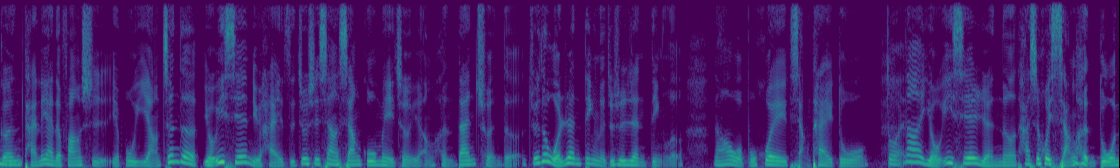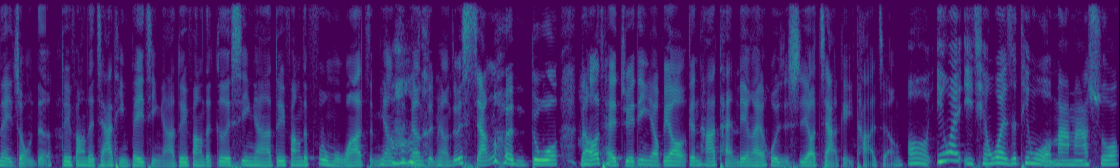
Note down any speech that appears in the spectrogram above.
跟嗯谈恋爱的方式也不一样。真的有一些女孩子就是像香菇妹这样，很单纯的，觉得我认定了就是认定了，然后我不会想太多。对，那有一些人呢，他是会想很多那种的，对方的家庭背景啊，对方的个性啊，对方的父母啊，怎么样怎么样 怎么样，就是想很多，然后才决定要不要跟他谈恋爱，或者是要嫁给他这样。哦，因为以前我也是听我妈妈说，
